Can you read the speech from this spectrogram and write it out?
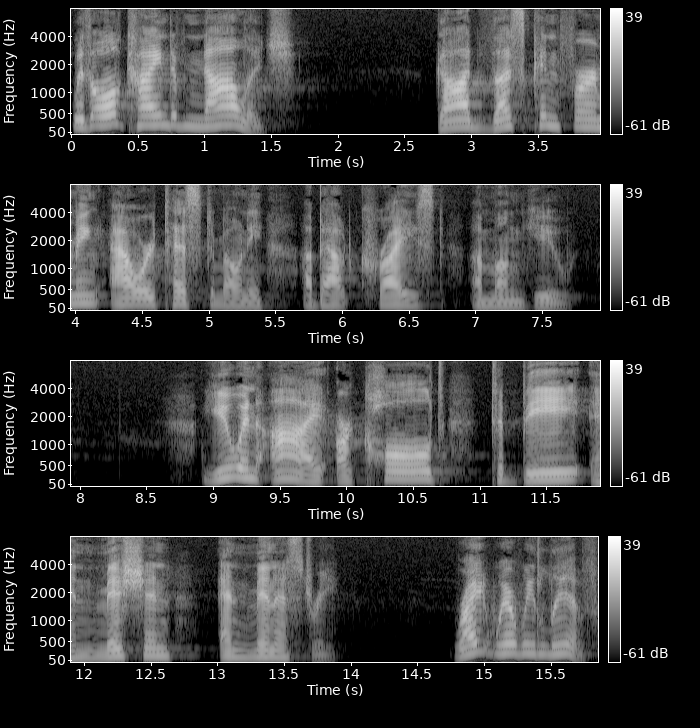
with all kind of knowledge. God thus confirming our testimony about Christ among you. You and I are called to be in mission and ministry, right where we live,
